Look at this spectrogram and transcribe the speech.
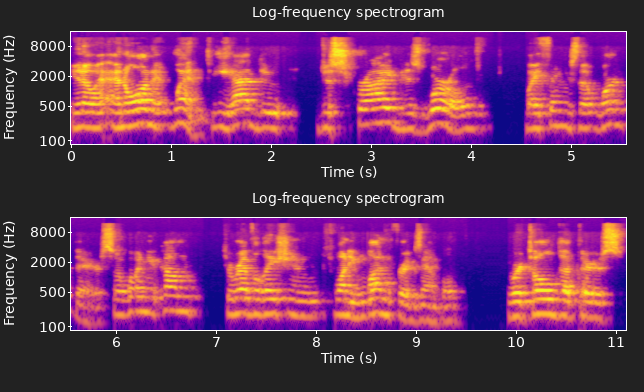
You know, and on it went. He had to describe his world by things that weren't there. So when you come to Revelation 21, for example, we're told that there's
